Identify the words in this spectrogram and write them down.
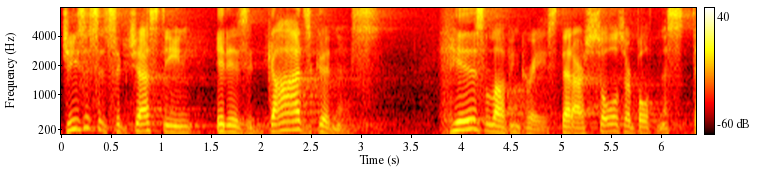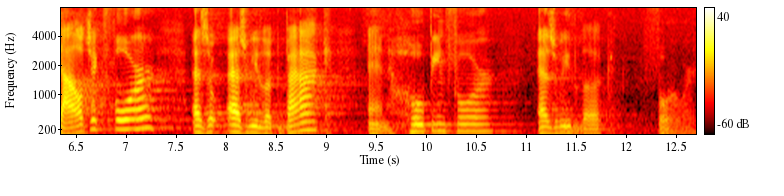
Jesus is suggesting it is God's goodness, His love and grace, that our souls are both nostalgic for as, as we look back and hoping for as we look forward.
